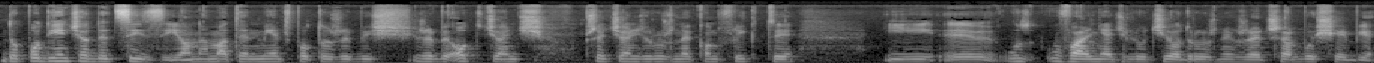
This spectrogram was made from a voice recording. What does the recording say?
do podjęcia decyzji. Ona ma ten miecz po to, żeby, żeby odciąć, przeciąć różne konflikty i y, uwalniać ludzi od różnych rzeczy albo siebie.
